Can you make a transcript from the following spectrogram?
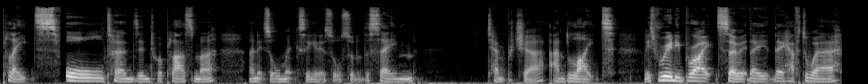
plates all turns into a plasma and it's all mixing and it's all sort of the same temperature and light. It's really bright, so they, they have to wear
